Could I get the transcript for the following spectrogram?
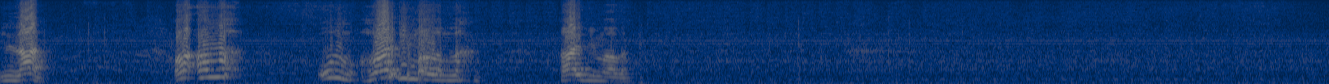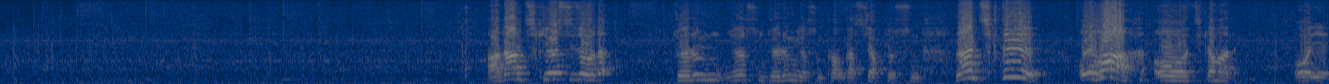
İn lan. Aa Allah. Oğlum harbi malım lan. Harbi malım. Adam çıkıyor siz orada görünmüyorsun görünmüyorsun kavgası yapıyorsun. Lan çıktı. Oha. O çıkamadı. O ye.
